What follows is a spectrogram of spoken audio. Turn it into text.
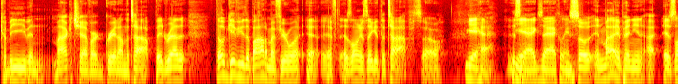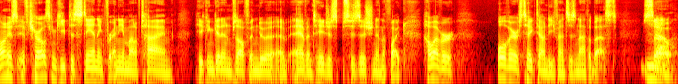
Khabib and Makhachev are great on the top. They'd rather they'll give you the bottom if you're wa- eh, if as long as they get the top. So Yeah. yeah, exactly. so in my opinion, as long as if Charles can keep this standing for any amount of time, he can get himself into an advantageous position in the fight. However, Oliveira's takedown defense is not the best. So No.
